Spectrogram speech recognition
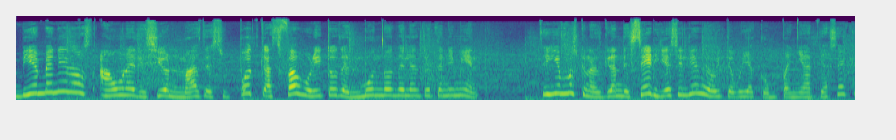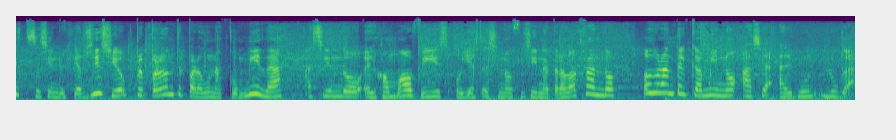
Bienvenidos a una edición más de su podcast favorito del mundo del entretenimiento. Seguimos con las grandes series y el día de hoy te voy a acompañar ya sea que estés haciendo ejercicio, preparándote para una comida, haciendo el home office o ya estés en la oficina trabajando o durante el camino hacia algún lugar.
